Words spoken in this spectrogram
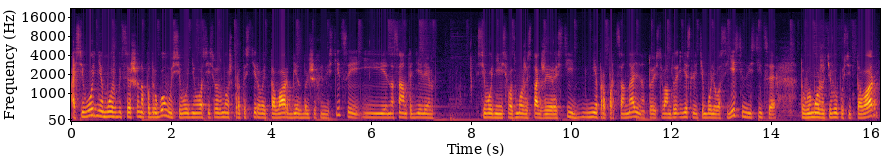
А сегодня может быть совершенно по-другому. Сегодня у вас есть возможность протестировать товар без больших инвестиций. И на самом-то деле сегодня есть возможность также и расти непропорционально. То есть вам, если тем более у вас есть инвестиция, то вы можете выпустить товар,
